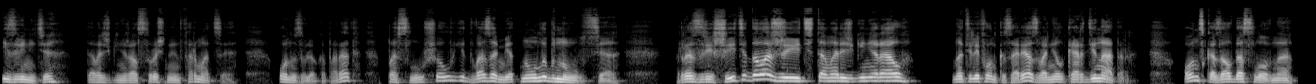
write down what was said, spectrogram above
«Извините, товарищ генерал, срочная информация». Он извлек аппарат, послушал, едва заметно улыбнулся. «Разрешите доложить, товарищ генерал?» На телефон косаря звонил координатор. Он сказал дословно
